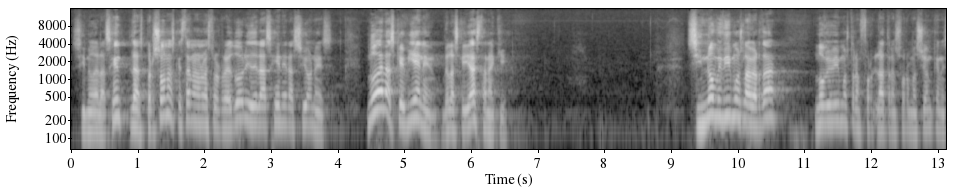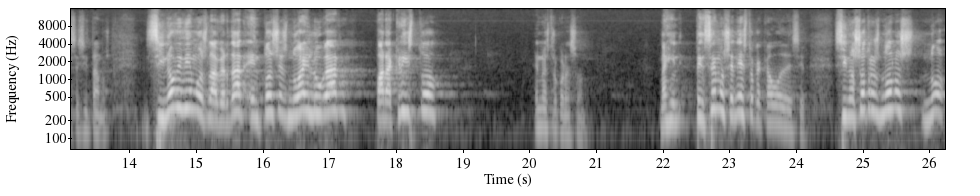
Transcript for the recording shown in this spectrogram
sino de las, personas que están a nuestro alrededor y de las generaciones, no de las que vienen, de las que ya están aquí. Si no vivimos la verdad, no vivimos la transformación que necesitamos. Si no vivimos la verdad, entonces no hay lugar para Cristo en nuestro corazón. pensemos en esto que acabo de decir. Si nosotros no nos, no,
